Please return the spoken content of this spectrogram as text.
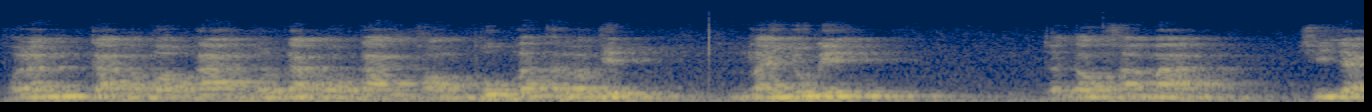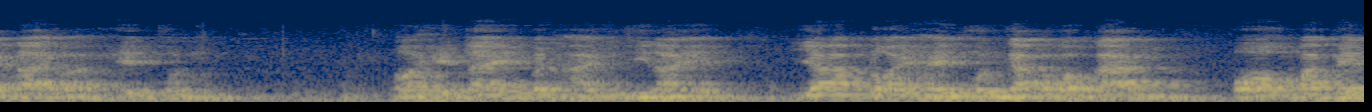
เพราะฉะนั้นการประกอบการผลการประกอบการของทุกรัฐธุรกิจในยุคนี้ จะต้องสามารถชี้แจงได้ว่าเหตุผล เพราะเหตุใดปัญหาอยู่ที่ไหน อย่าปล่อยให้ผลการประกอบการออกมาเป็น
